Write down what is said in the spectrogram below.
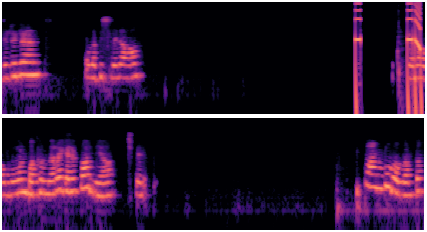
Dırırın. O da pisleri al. Ben aldım. Bakımlara gerek var mı ya? İşte. Tam buralarda.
